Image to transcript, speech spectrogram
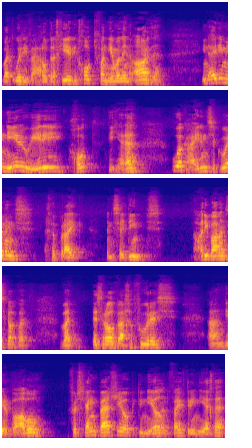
wat oor die wêreld regeer, die God van hemel en aarde. En uit die manier hoe hierdie God, die Here, ook heidense konings gebruik in sy diens. Na die ballingskap wat wat Israel weggevoer is um deur Babel verskyn Persië op die toneel in 539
